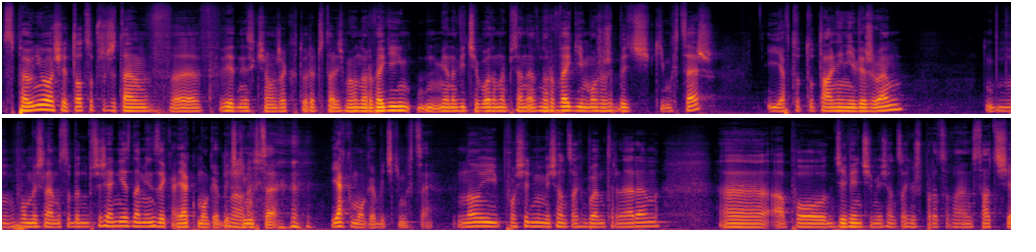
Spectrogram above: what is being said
spełniło się to, co przeczytałem w, w jednej z książek, które czytaliśmy o Norwegii. Mianowicie było tam napisane: W Norwegii możesz być kim chcesz. I ja w to totalnie nie wierzyłem. Bo pomyślałem sobie, no przecież ja nie znam języka, jak mogę być no. kim chcę? Jak mogę być kim chcę? No i po siedmiu miesiącach byłem trenerem, e, a po dziewięciu miesiącach już pracowałem w Satsie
